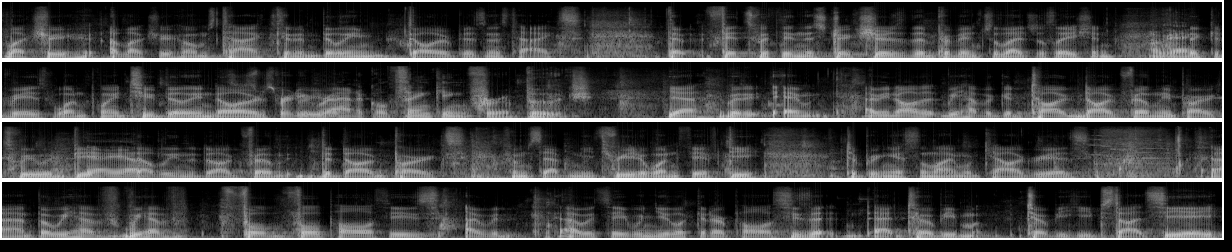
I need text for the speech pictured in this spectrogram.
luxury, a luxury homes tax and a billion dollar business tax that fits within the strictures of the provincial legislation okay. that could raise $1.2 billion. It's pretty radical thinking for a pooch. Yeah, but it, I mean, all, we have a good dog friendly parks. We would be yeah, yeah. doubling the dog friendly, the dog parks from 73 to 150 to bring us in line with Calgary is. Uh, but we have we have full full policies. I would I would say when you look at our policies at, at Toby tobyheaps.ca,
